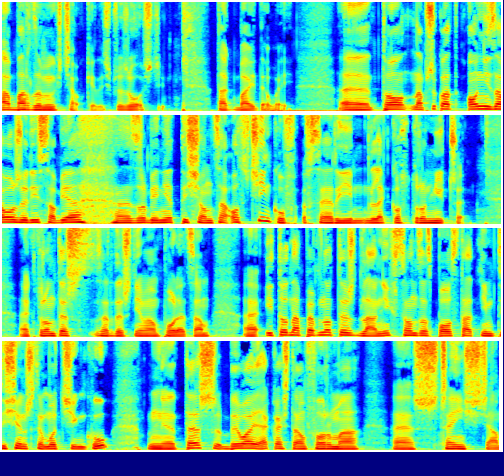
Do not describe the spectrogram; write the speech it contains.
a bardzo bym chciał kiedyś w przyszłości. Tak, by the way. E, to na przykład oni założyli sobie e, zrobienie tysiąca odcinków w serii Lekkostronniczy, e, którą też serdecznie Wam polecam. I to na pewno też dla nich, sądząc po ostatnim tysięcznym odcinku, też była jakaś tam forma szczęścia.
